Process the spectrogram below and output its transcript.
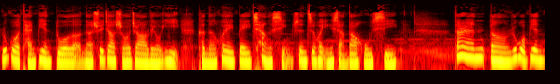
如果痰变多了，那睡觉时候就要留意，可能会被呛醒，甚至会影响到呼吸。当然，嗯，如果变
